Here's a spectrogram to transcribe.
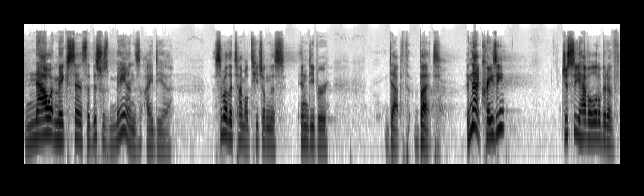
Now it makes sense that this was man's idea. Some other time I'll teach on this in deeper depth. But isn't that crazy? Just so you have a little bit of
